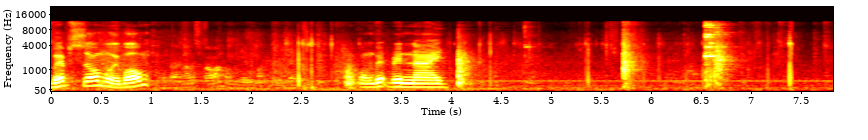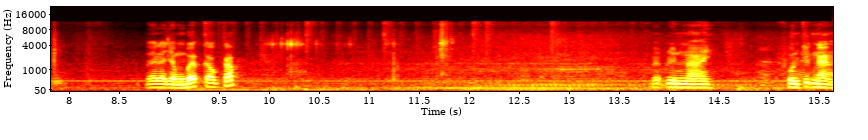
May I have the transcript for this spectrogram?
Bếp số 14 con bếp Rinnai đây là dòng bếp cao cấp. Bếp Rinnai full chức năng.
